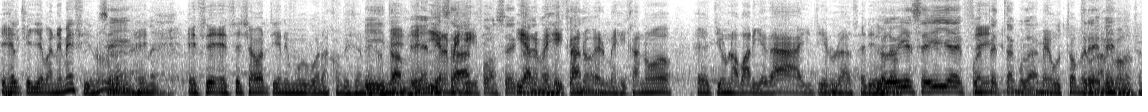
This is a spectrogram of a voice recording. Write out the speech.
es el que lleva Nemesio, ¿no? Sí, Ese, ese chaval tiene muy buenas condiciones Y también. ¿eh? Y el, Isaac mexi- Fonseca, y el el mexicano, el mexicano eh, tiene una variedad y tiene una serie Yo de lo vi en. Sevilla y fue Sí, espectacular. Me gustó, me, a mí me Tremendo. gustó,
